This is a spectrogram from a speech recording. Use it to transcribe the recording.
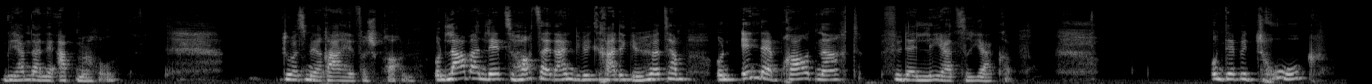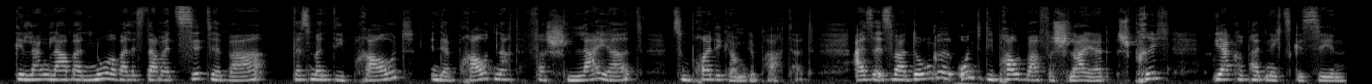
wir haben da eine Abmachung. Du hast mir Rahel versprochen. Und Laban lädt zur Hochzeit ein, wie wir gerade gehört haben, und in der Brautnacht führt er Lea zu Jakob. Und der Betrug gelang Laban nur, weil es damals Sitte war, dass man die Braut in der Brautnacht verschleiert zum Bräutigam gebracht hat. Also es war dunkel und die Braut war verschleiert. Sprich, Jakob hat nichts gesehen.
